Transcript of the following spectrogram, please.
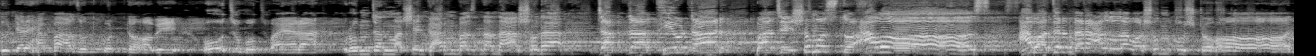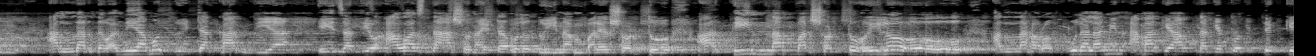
দুইটার হেফাজত করতে হবে। ও যুবক ভাইয়ারা, রমজান মাসে গান বাজনা না শোনা, যাত্রা, থিয়েটার বা যে সমস্ত আওয়াজ। আওয়াজের দ্বারা আল্লাহ অসন্তুষ্ট হন। আল্লাহর দেওয়া নিয়ামত দুইটা কান দিয়া এই জাতীয় আওয়াজ না শোনা এটা হলো দুই নাম্বারের শর্ত। আর তিন নাম্বার শর্ত হইল, আল্লাহ রব্বুল আলামিন আমাকে আপনাকে প্রত্যেককে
